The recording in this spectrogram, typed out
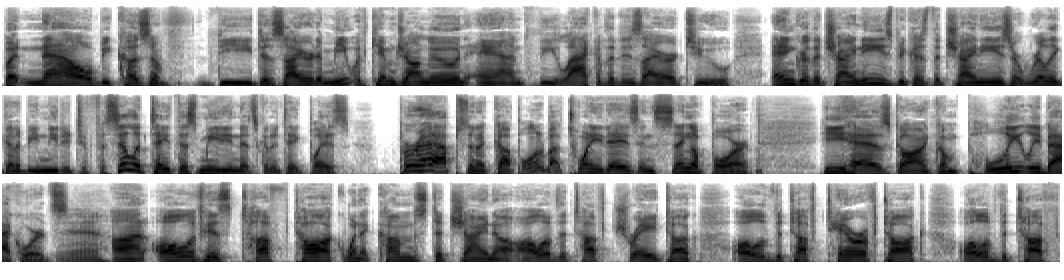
But now, because of the desire to meet with Kim Jong Un and the lack of the desire to anger the Chinese, because the Chinese are really going to be needed to facilitate this meeting that's going to take place perhaps in a couple, in about 20 days in Singapore, he has gone completely backwards on all of his tough talk when it comes to China, all of the tough trade talk, all of the tough tariff talk, all of the tough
